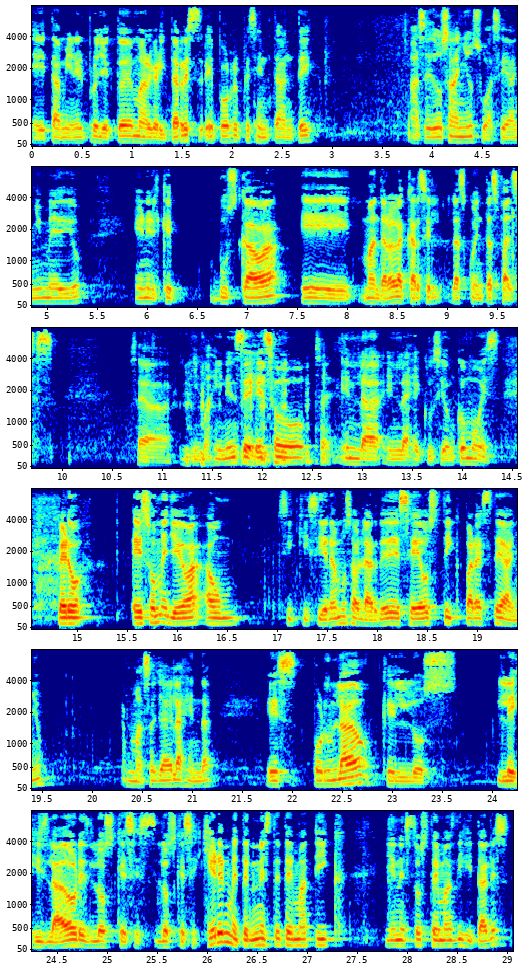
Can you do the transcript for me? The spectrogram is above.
eh, también el proyecto de Margarita Restrepo, representante, hace dos años o hace año y medio, en el que buscaba eh, mandar a la cárcel las cuentas falsas. O sea, imagínense eso en la, en la ejecución como es. Pero eso me lleva a un, si quisiéramos hablar de deseos TIC para este año, más allá de la agenda, es por un lado que los legisladores, los que se, los que se quieren meter en este tema TIC y en estos temas digitales,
